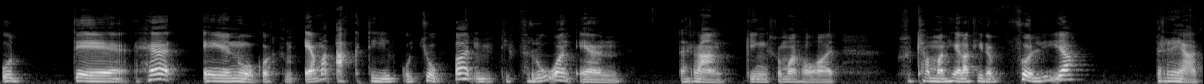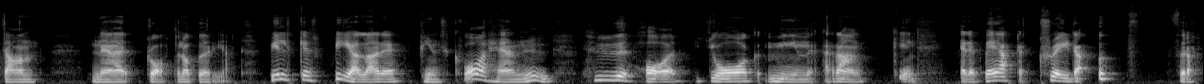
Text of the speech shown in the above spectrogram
och det här är ju något som, är man aktiv och jobbar utifrån en ranking som man har så kan man hela tiden följa brädan när draften har börjat. Vilken spelare finns kvar här nu? Hur har jag min ranking? Är det värt att trada upp för att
